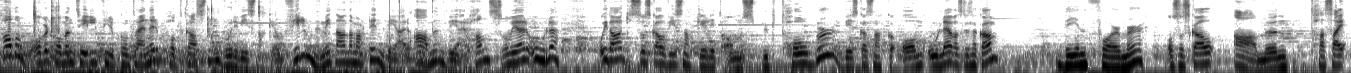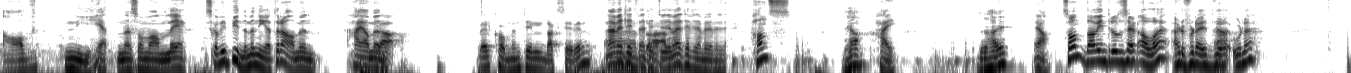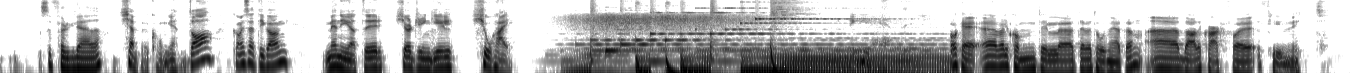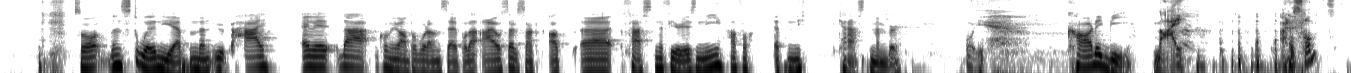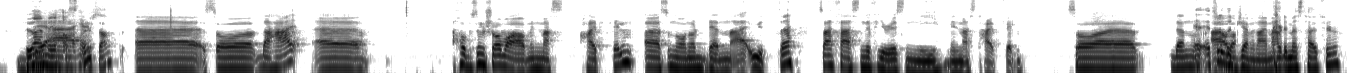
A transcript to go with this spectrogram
Hallo og velkommen til Filmcontainer, podkasten hvor vi snakker om film. Mitt navn er Martin, vi har Amund, vi har Hans og vi har Ole. Og i dag så skal vi snakke litt om Spooktober. Vi skal snakke om Ole, hva skal vi snakke om? The Informer. Og så skal Amund ta seg av nyhetene som vanlig. Skal vi begynne med nyheter, Amund? Hei, Amund. Ja. Velkommen til Dagsrevyen. Nei, vent litt, Eh, vent litt, vent litt, vent litt, vent litt. Hans, Ja, hei. du hei. Ja, Sånn, da har vi introdusert alle. Er du fornøyd, Ja. Ole? Selvfølgelig er jeg det. Kjempekonge. Da kan vi sette i gang med nyheter. Kjør jingle. Tjo hei. Ok, eh, velkommen til TV 2-nyheten. Da er det klart for Filmnytt. Så den store nyheten den uka her, eller det kommer jo an på hvordan man ser på det, er jo selvsagt at uh, Fast and the Furious 9 har fått et nytt cast member. Oi. Cardi B. Nei! Er det sant? Hun er det med i er helt sant. Uh, så det her uh, Hobson Shaw var min mest hyped film, uh, så nå når den er ute, så er Fast and the Furious 9 min mest hyped film. Så eh, den Jeg- jeg er jo Gemini Er Man. det mest hyped film?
